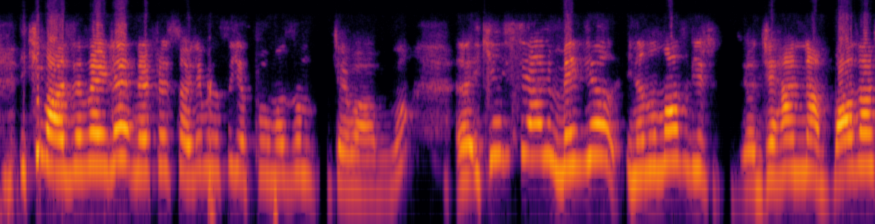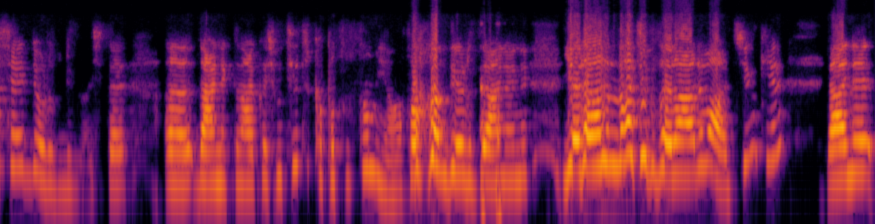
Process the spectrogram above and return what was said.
iki malzemeyle nefret söylemi nasıl yapılmazın cevabı bu. Ee, ikincisi yani medya inanılmaz bir e, cehennem. Bazen şey diyoruz biz işte e, dernekten arkadaşım Twitter kapatılsa mı ya falan diyoruz yani hani yararın daha çok zararı var. Çünkü yani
